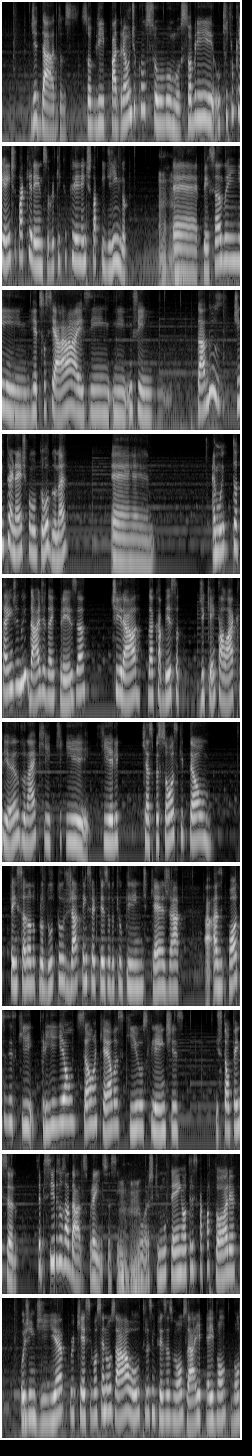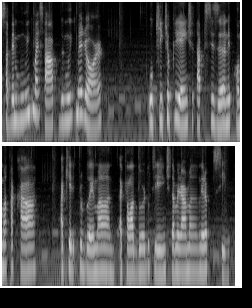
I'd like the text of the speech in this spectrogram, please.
de dados sobre padrão de consumo, sobre o que, que o cliente está querendo, sobre o que, que o cliente está pedindo. Uhum. É, pensando em redes sociais, em, em, enfim, dados de internet como um todo, né? É, é muito até a ingenuidade da empresa tirar da cabeça de quem está lá criando, né? Que, que, que ele que as pessoas que estão pensando no produto, já tem certeza do que o cliente quer, já as hipóteses que criam são aquelas que os clientes estão pensando. Você precisa usar dados para isso, assim. Uhum. Eu acho que não tem outra escapatória hoje em dia, porque se você não usar, outras empresas vão usar e aí vão, vão saber muito mais rápido e muito melhor o que, que o cliente está precisando e como atacar aquele problema, aquela dor do cliente da melhor maneira possível.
